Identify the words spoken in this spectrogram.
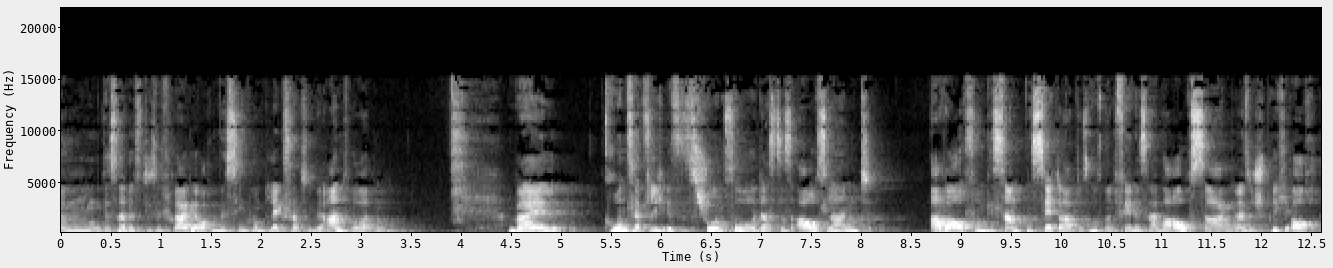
ähm, deshalb ist diese Frage auch ein bisschen komplexer zu beantworten, weil grundsätzlich ist es schon so, dass das Ausland, aber auch vom gesamten Setup, das muss man fairnesshalber auch sagen, also sprich auch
